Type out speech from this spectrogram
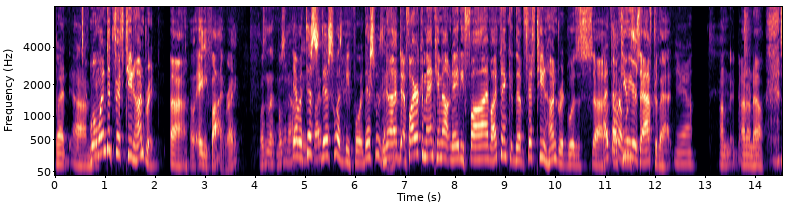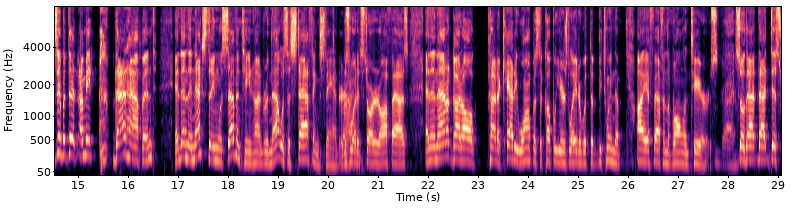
But um, Well, when did 1500? Uh, Oh, 85, right? Wasn't that? Wasn't that? yeah, but this 85? this was before. This was no, ahead- Fire Command came out in 85. I think the 1500 was uh, a few was- years after that. yeah. Um, I don't know. See, but then, I mean, that happened. And then the next thing was 1700, and that was a staffing standard, is what it started off as. And then that got all kind of cattywampus a couple years later with the between the IFF and the volunteers. So that that dis,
